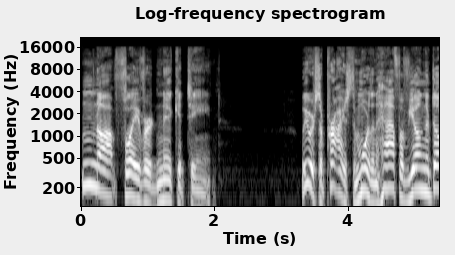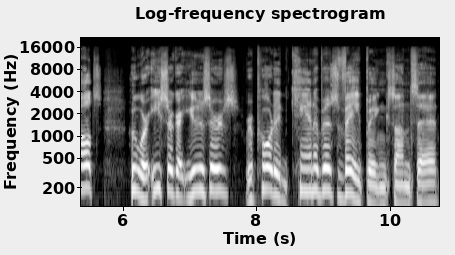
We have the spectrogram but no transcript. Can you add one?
not flavored nicotine. We were surprised that more than half of young adults who were e-cigarette users reported cannabis vaping, Sun said.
